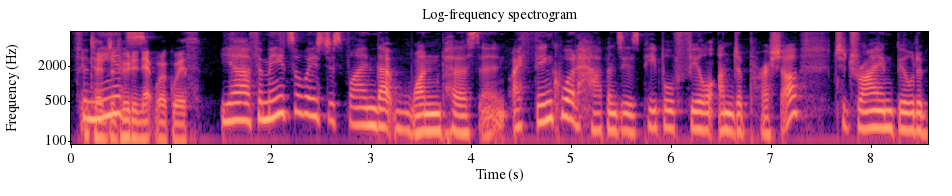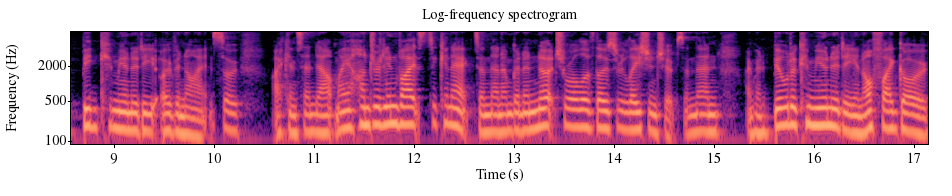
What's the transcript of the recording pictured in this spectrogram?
for in terms of who to network with? Yeah, for me, it's always just find that one person. I think what happens is people feel under pressure to try and build a big community overnight. So I can send out my 100 invites to connect, and then I'm going to nurture all of those relationships, and then I'm going to build a community, and off I go.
